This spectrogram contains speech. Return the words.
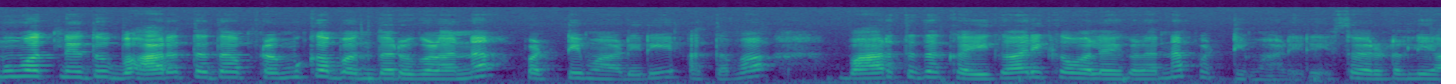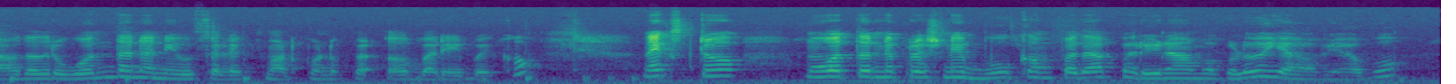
ಮೂವತ್ತನೇದು ಭಾರತದ ಪ್ರಮುಖ ಬಂದರುಗಳನ್ನು ಪಟ್ಟಿ ಮಾಡಿರಿ ಅಥವಾ ಭಾರತದ ಕೈಗಾರಿಕಾ ವಲಯಗಳನ್ನು ಪಟ್ಟಿ ಮಾಡಿರಿ. ಸೊ ಎರಡರಲ್ಲಿ ಯಾವುದಾದ್ರೂ ಒಂದನ್ನು ನೀವು ಸೆಲೆಕ್ಟ್ ಮಾಡಿಕೊಂಡು ಬರೀಬೇಕು. ನೆಕ್ಸ್ಟು ಮೂವತ್ತೊಂದನೇ ಪ್ರಶ್ನೆ, ಭೂಕಂಪದ ಪರಿಣಾಮಗಳು ಯಾವ್ಯಾವು?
